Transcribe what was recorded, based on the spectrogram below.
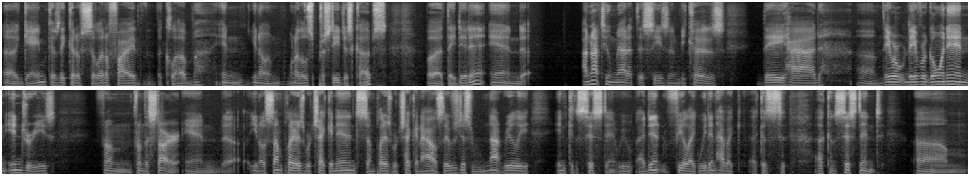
uh, game because they could have solidified the club in you know one of those prestigious cups, but they didn't. And I'm not too mad at this season because they had um, they were they were going in injuries from from the start and uh, you know some players were checking in some players were checking out so it was just not really inconsistent. We I didn't feel like we didn't have a a, cons- a consistent um,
